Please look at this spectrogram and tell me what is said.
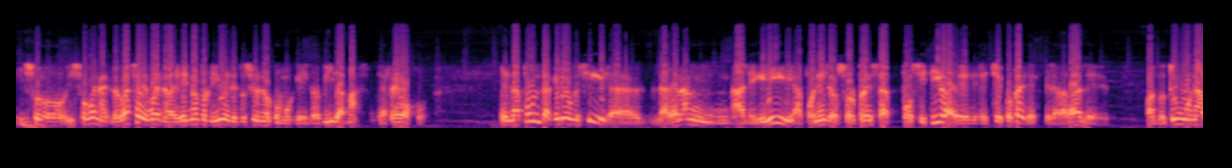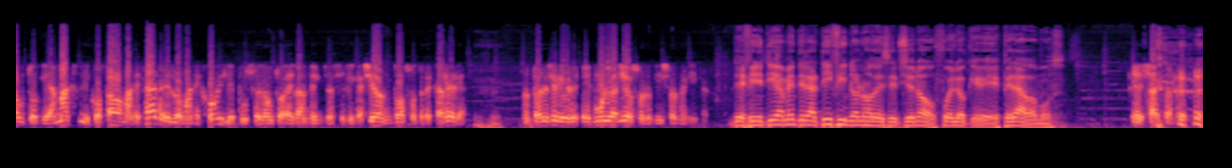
hizo hizo buenas, lo que pasa es bueno, en otro nivel, entonces uno como que lo mira más de reojo. En la punta creo que sí, la, gran alegría, ponerlo sorpresa positiva es, Checo Pérez, que la verdad le, cuando tuvo un auto que a Max le costaba manejar, él lo manejó y le puso el auto adelante en clasificación dos o tres carreras. Me parece que es muy valioso lo que hizo el mexicano. Definitivamente la Tifi no nos decepcionó, fue lo que esperábamos. Exactamente.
